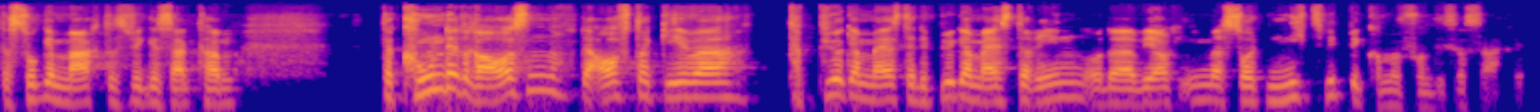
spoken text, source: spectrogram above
das so gemacht, dass wir gesagt haben, der Kunde draußen, der Auftraggeber, der Bürgermeister, die Bürgermeisterin oder wie auch immer sollten nichts mitbekommen von dieser Sache.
